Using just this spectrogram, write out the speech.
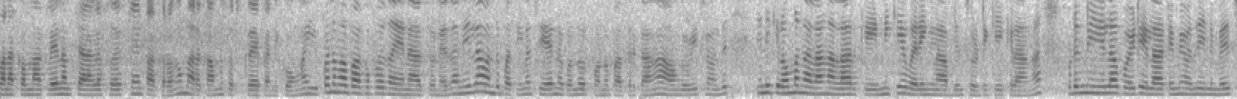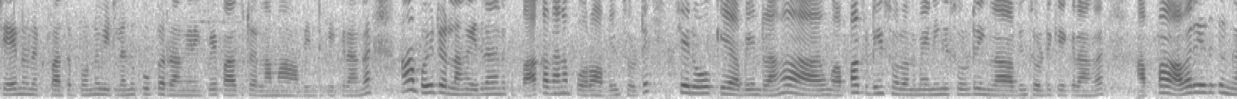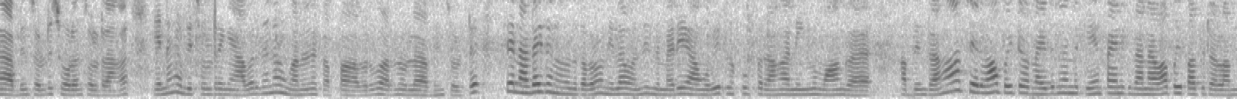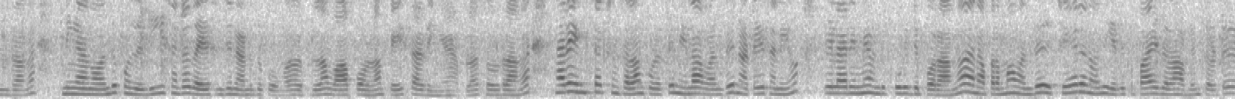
வணக்கம் மக்களே நம்ம சேனலில் ஃபர்ஸ்ட் டைம் பார்க்குறவங்க மறக்காமல் சப்ஸ்கிரைப் பண்ணிக்கோங்க. இப்போ நம்ம பார்க்க போகிறது என்ன தோணுது தான் நிலா வந்து பார்த்திங்கன்னா சேர்னுக்கு வந்து ஒரு பொண்ணு பார்த்துருக்காங்க. அவங்க வீட்டில் வந்து இன்றைக்கி ரொம்ப நல்லா நல்லா இருக்கு இன்றைக்கே வரீங்களா? அப்படின்னு சொல்லிட்டு கேட்குறாங்க உடனே நிலா போயிட்டு எல்லாட்டையுமே வந்து இனிமேல் சேர்னு எனக்கு பார்த்த பொண்ணு வீட்டிலேருந்து கூப்பிட்றாங்க. இன்றைக்கி போய் பார்த்துட்டு வரலாமா? அப்படின்ட்டு கேட்குறாங்க ஆ போயிட்டு வரலாங்க. இதெல்லாம் எனக்கு பார்க்க தானே போகிறோம் அப்படின்னு சொல்லிட்டு சரி ஓகே அப்படின்றாங்க. அவங்க அப்பாக்கிட்டேயும் சொல்லணுமே நீங்கள் சொல்கிறீங்களா அப்படின்னு சொல்லிட்டு கேட்குறாங்க அப்பா அவர் எதுக்குங்க? அப்படின்னு சொல்லிட்டு சோழன் சொல்கிறாங்க என்னங்க அப்படி சொல்கிறீங்க அவர் தானே உங்கள் அண்ணனுக்கு அப்பா. அவரும் வரணும்ல அப்படின்னு சொல்லிட்டு சரி நடேசன் வந்ததுக்கப்புறம் நிலா வந்து இந்த மாதிரி அவங்க வீட்டில் கூப்பிட்றாங்க நீங்களும் வாங்க அப்படின்றாங்க. ஆ சரி வா போயிட்டு வரலாம். இதில் எனக்கு என் பையனுக்கு தானே வா போய் பார்த்துட்டு வரலாம் அப்படின்றாங்க நீங்கள் அங்கே வந்து கொஞ்சம் டீசெண்டாக தயவு செஞ்சு நடந்துக்கோங்க. இப்படிலாம் வா போகலாம் பேசாதீங்க அப்படிலாம் சொல்கிறாங்க நிறைய இன்ஸ்ட்ரக்ஷன்ஸ் எல்லாம் கொடுத்து நிலா வந்து நடேசனையும் எல்லாரையுமே வந்து கூட்டிகிட்டு போகிறாங்க அப்புறமா வந்து சேரன் வந்து எதுக்குப்பா இதெல்லாம் அப்படின்னு சொல்லிட்டு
